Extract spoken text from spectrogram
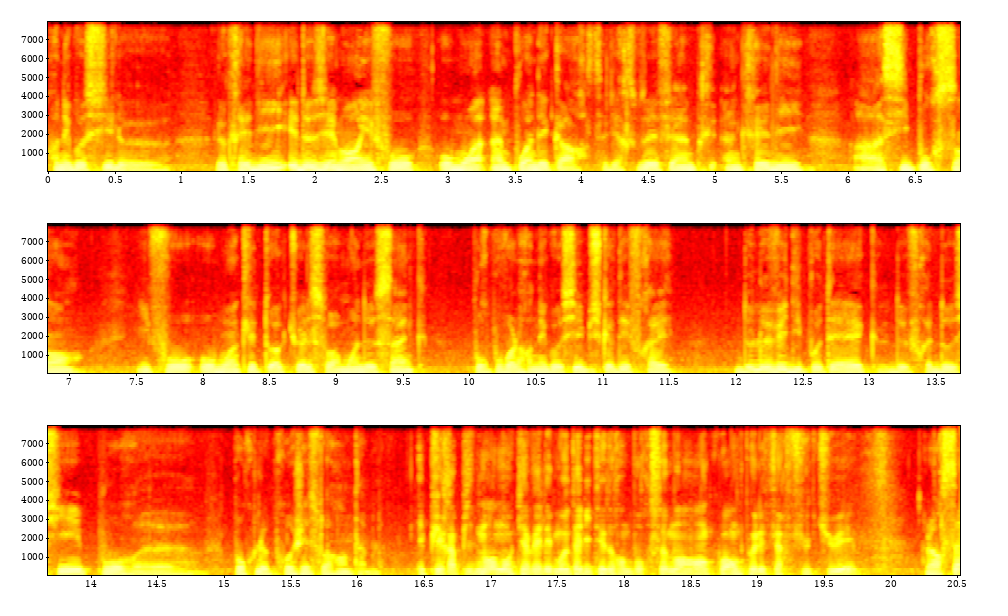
renégocier le, le crédit. Et deuxièmement, il faut au moins un point d'écart. C'est-à-dire que si vous avez fait un, crédit à 6%, il faut au moins que les taux actuels soient à moins de 5 pour pouvoir le renégocier, puisqu'il y a des frais de levée d'hypothèque, de frais de dossier pour, euh, pour que le projet soit rentable. Et puis rapidement, donc, il y avait les modalités de remboursement. En quoi on peut les faire fluctuer? Alors ça,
